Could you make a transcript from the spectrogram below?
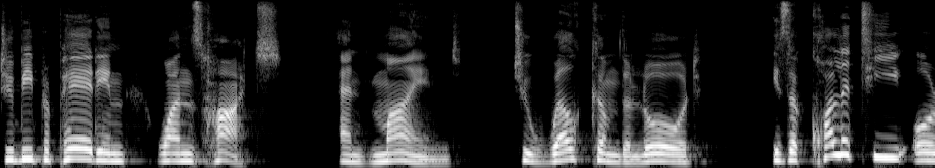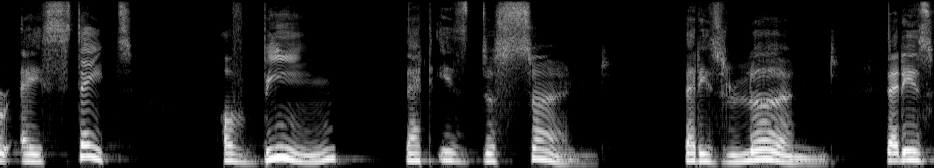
To be prepared in one's heart and mind to welcome the Lord is a quality or a state of being that is discerned, that is learned, that is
